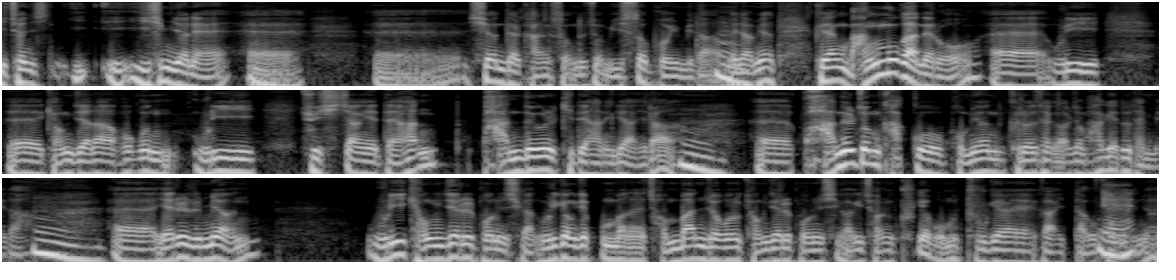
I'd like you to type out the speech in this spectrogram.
2020년에 음. 에, 에, 시연될 가능성도 좀 있어 보입니다. 음. 왜냐하면 그냥 막무가내로 에, 우리 에, 경제나 혹은 우리 주시장에 대한 반등을 기대하는 게 아니라 음. 에, 관을 좀 갖고 보면 그런 생각을 좀 하게도 됩니다. 음. 에, 예를 들면 우리 경제를 보는 시간, 우리 경제뿐만 아니라 전반적으로 경제를 보는 시각이 저는 크게 보면 두 개가 있다고 예. 보거든요.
